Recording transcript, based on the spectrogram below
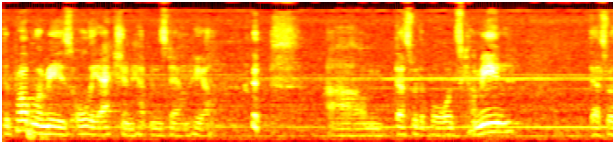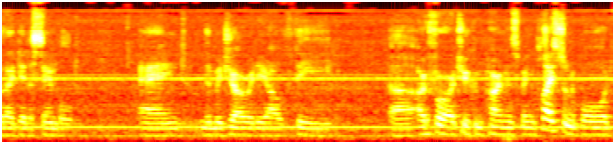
The problem is all the action happens down here. Um, that's where the boards come in. That's where they get assembled. And the majority of the uh, 0402 components being placed on the board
